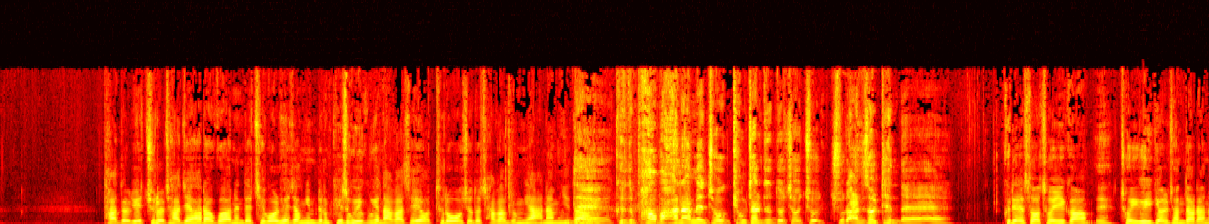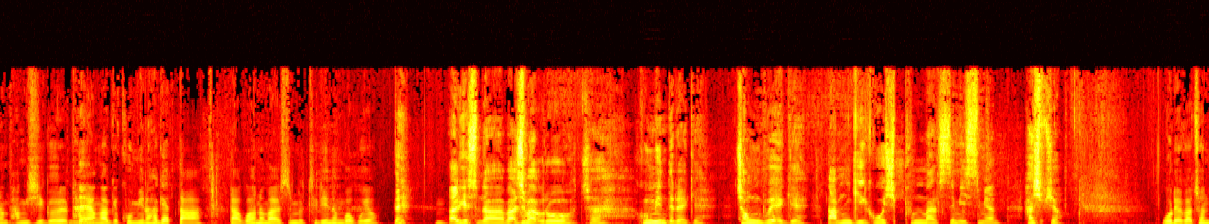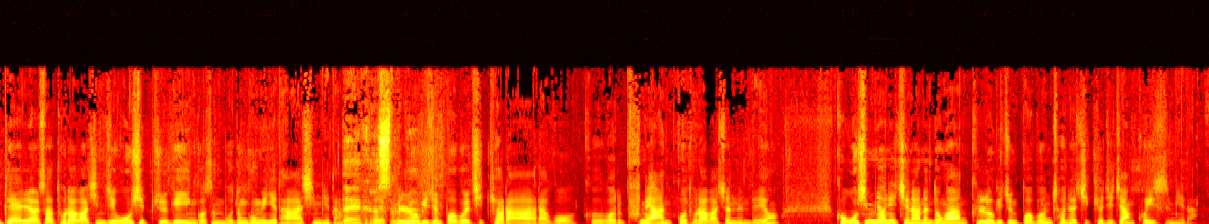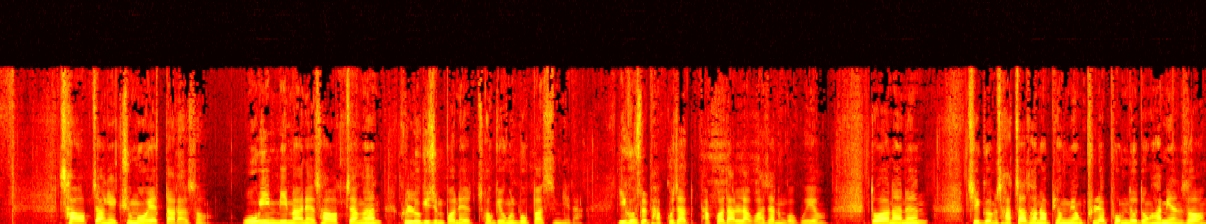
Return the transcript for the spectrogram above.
다들 외출을 자제하라고 하는데 재벌 회장님들은 계속 외국에 나가세요. 들어오셔도 자가격리 안 합니다. 네. 그래도 파업 안 하면 저 경찰들도 저 줄 안 설 텐데. 그래서 저희가 네. 저희 의견을 전달하는 방식을 네. 다양하게 고민하겠다라고 하는 말씀을 드리는 거고요. 네. 음. 알겠습니다. 마지막으로 자, 국민들에게 정부에게 남기고 싶은 말씀 있으면 하십시오. 올해가 전태일 열사 돌아가신 지 50주기인 것은 모든 국민이 다 아십니다. 네, 그렇습니다. 근로기준법을 지켜라라고 그거를 품에 안고 돌아가셨는데요. 그 50년이 지나는 동안 근로기준법은 전혀 지켜지지 않고 있습니다. 사업장의 규모에 따라서 5인 미만의 사업장은 근로기준법에 적용을 못 받습니다. 이것을 바꾸자, 바꿔달라고 하자는 거고요. 또 하나는 지금 4차 산업혁명 플랫폼 노동하면서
